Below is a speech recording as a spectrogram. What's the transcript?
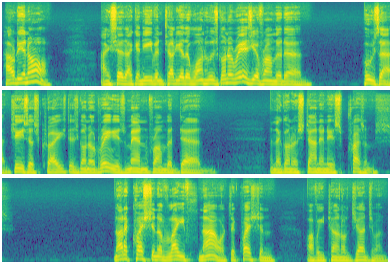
How do you know? I said, I can even tell you the one who's going to raise you from the dead. Who's that? Jesus Christ is going to raise men from the dead, and they're going to stand in his presence. Not a question of life now, it's a question of eternal judgment.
